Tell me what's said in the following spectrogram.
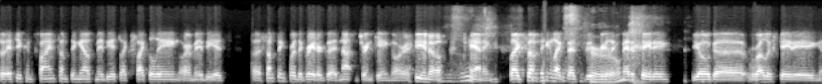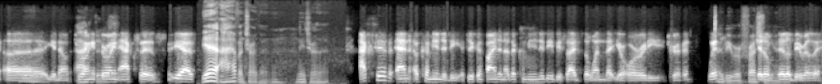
So if you can find something else, maybe it's like cycling or maybe it's uh, something for the greater good, not drinking or you know mm-hmm. tanning, like something like that's good for you, like meditating, yoga, roller skating, uh, you know, throwing throwing axes. Yes. Yeah, I haven't tried that. I need to try that active and a community. If you can find another community besides the one that you're already driven with, it'll be refreshing. It'll yeah. it'll be really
